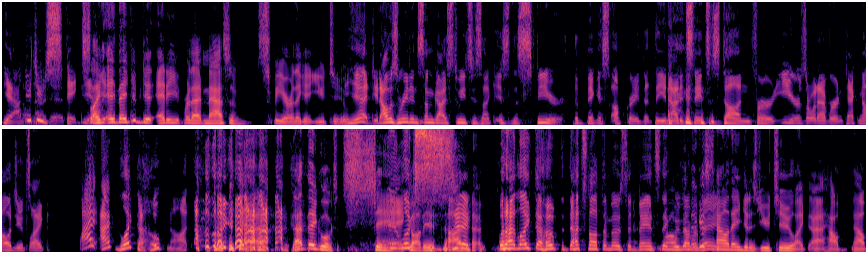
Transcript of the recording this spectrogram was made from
Yeah. I don't You know, two stinks. Yeah. Like eh, they could get Eddie for that massive sphere. They get U2. Yeah, dude. I was reading some guy's tweets. He's like, "Is the Sphere the biggest upgrade that the United States has done for years or whatever in technology?" It's like, I I'd like to hope not. like, Yeah, that thing looks sick it looks on the inside. sick, but I'd like to hope that that's not the most advanced thing Well, we've the ever biggest made. talent they can get is U2. Like uh, how how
